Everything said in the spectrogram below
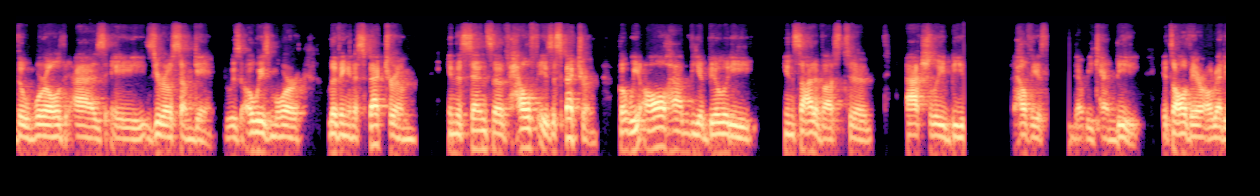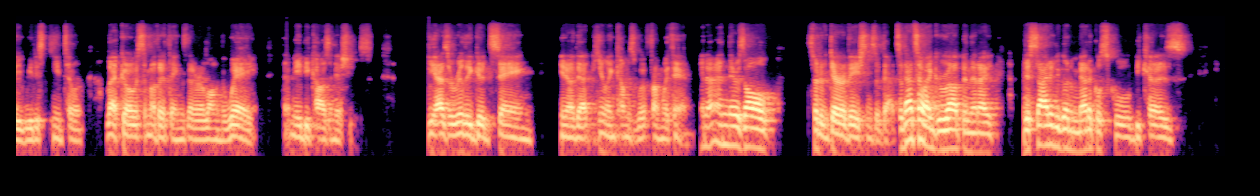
the world as a zero sum game. It was always more living in a spectrum in the sense of health is a spectrum, but we all have the ability inside of us to actually be the healthiest that we can be. It's all there already. We just need to let go of some other things that are along the way that may be causing issues. He has a really good saying, you know, that healing comes from within. And, and there's all sort of derivations of that. So that's how I grew up. And then I decided to go to medical school because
